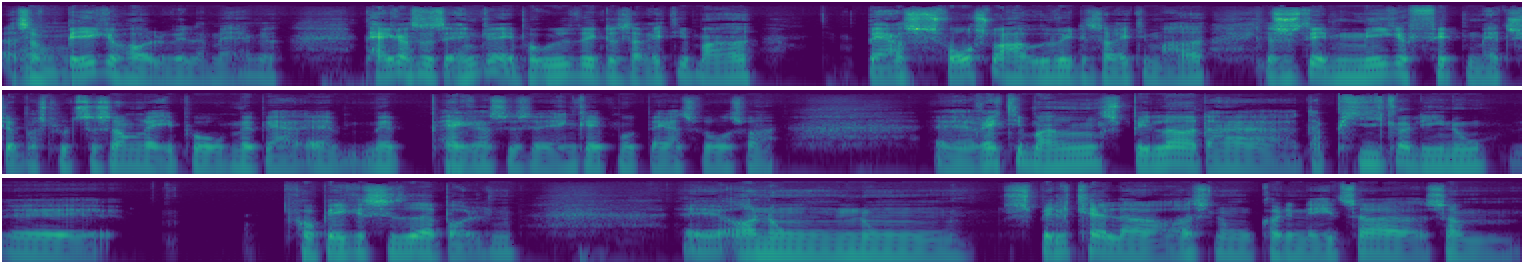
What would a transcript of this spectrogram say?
Altså mm. begge hold, vil jeg mærke. Packers' angreb har udviklet sig rigtig meget. Bears' forsvar har udviklet sig rigtig meget. Jeg synes, det er et mega fedt matchup at slutte sæsonen af på med, Bear, med Packers' angreb mod Bears' forsvar. Øh, rigtig mange spillere, der, der piker lige nu øh, på begge sider af bolden. Øh, og nogle, nogle spilkalder og også nogle koordinatorer, som,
